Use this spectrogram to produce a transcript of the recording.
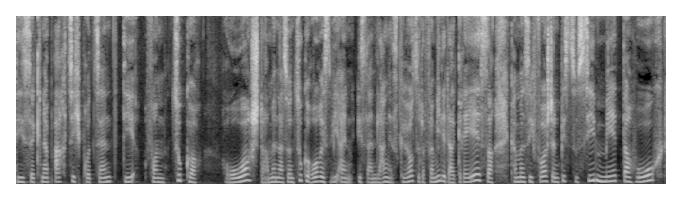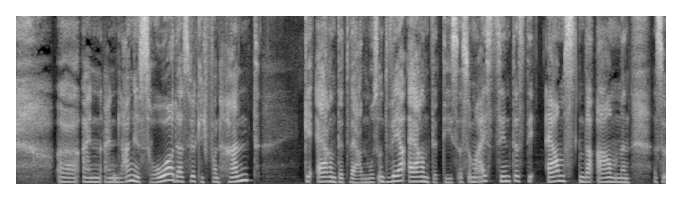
diese knapp 80 Prozent, die von Zucker Rohr stammen. Also ein Zuckerrohr ist wie ein, ist ein langes, gehört zu der Familie der Gräser, kann man sich vorstellen, bis zu sieben Meter hoch. Äh, ein, ein langes Rohr, das wirklich von Hand geerntet werden muss. Und wer erntet dies? Also meist sind es die Ärmsten der Armen. Also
